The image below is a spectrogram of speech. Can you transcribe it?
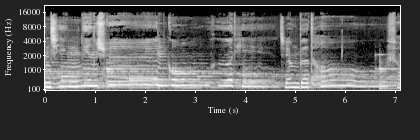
看青年悬弓和铁匠的头发。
